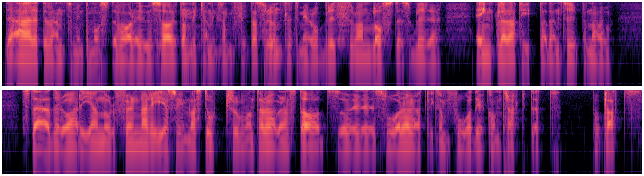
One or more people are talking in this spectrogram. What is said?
det är ett event som inte måste vara i USA utan det kan liksom flyttas runt lite mer och bryter man loss det så blir det enklare att hitta den typen av städer och arenor. För när det är så himla stort så man tar över en stad så är det svårare att liksom få det kontraktet på plats.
